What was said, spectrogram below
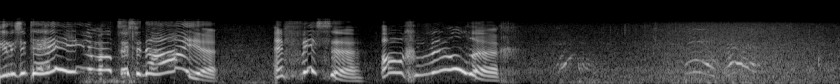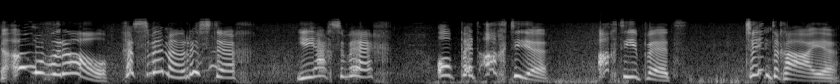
Jullie zitten helemaal tussen de haaien. En vissen. Oh, geweldig. Ga zwemmen, rustig. Je jaagt ze weg. Oh, pet achter je. Achter je pet. Twintig haaien.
